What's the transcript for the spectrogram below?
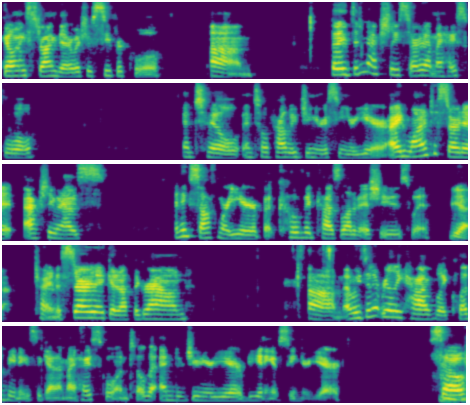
going strong there, which is super cool. Um, but I didn't actually start at my high school until until probably junior or senior year. I'd wanted to start it actually when I was I think sophomore year, but COVID caused a lot of issues with Yeah. trying to start it, get it off the ground. Um, and we didn't really have like club meetings again at my high school until the end of junior year, beginning of senior year. So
